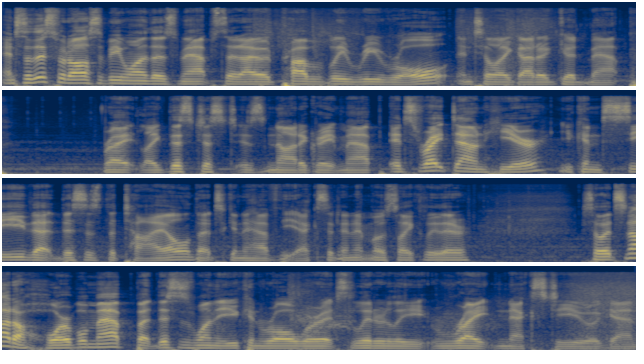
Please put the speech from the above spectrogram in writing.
And so this would also be one of those maps that I would probably re-roll until I got a good map. Right? Like this just is not a great map. It's right down here. You can see that this is the tile that's going to have the exit in it most likely there. So it's not a horrible map, but this is one that you can roll where it's literally right next to you again.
